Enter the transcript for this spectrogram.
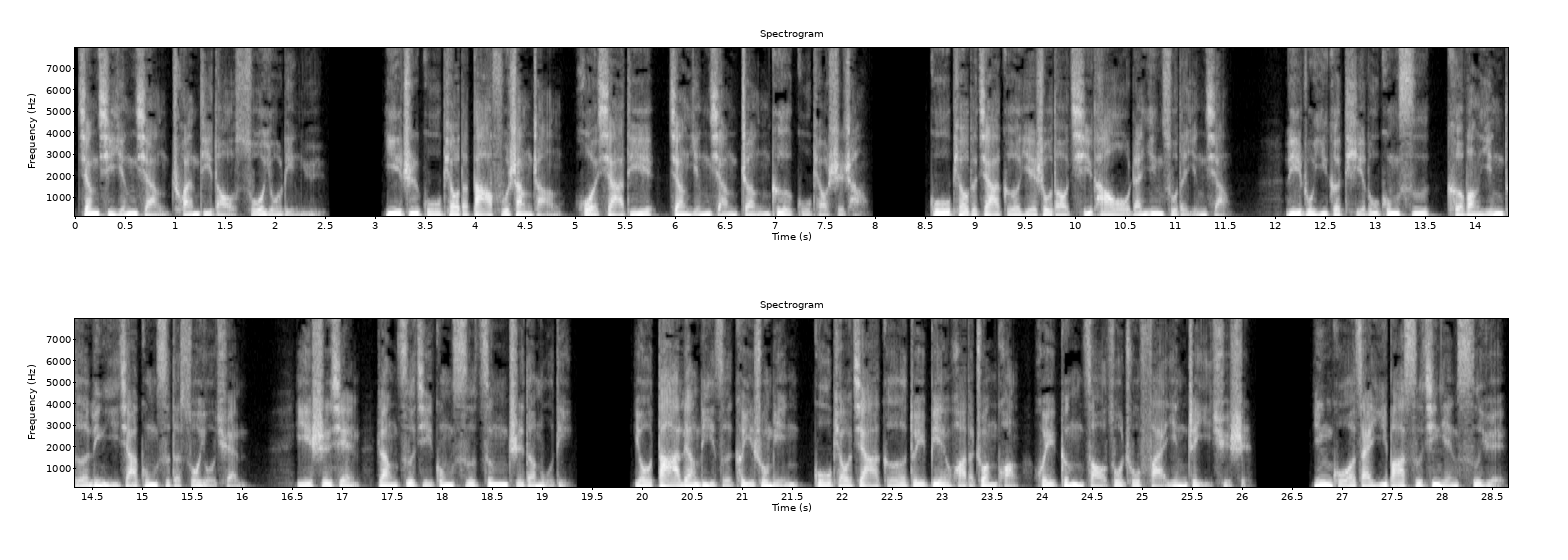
将其影响传递到所有领域。一只股票的大幅上涨或下跌将影响整个股票市场。股票的价格也受到其他偶然因素的影响。例如，一个铁路公司渴望赢得另一家公司的所有权，以实现让自己公司增值的目的。有大量例子可以说明股票价格对变化的状况会更早做出反应这一趋势。英国在1847年4月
